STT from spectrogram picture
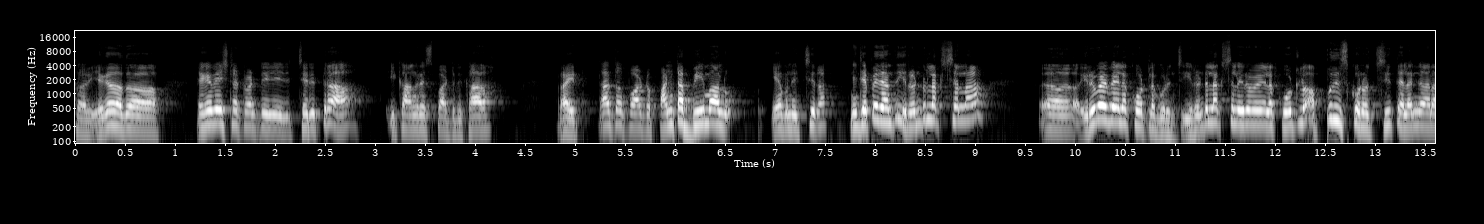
సారీ ఎగ ఎగవేసినటువంటి చరిత్ర ఈ కాంగ్రెస్ పార్టీది కాదా? రైట్. దాంతోపాటు పంట బీమాలు ఏమైనా ఇచ్చిరా? నేను చెప్పేది అంతే. ఈ రెండు లక్షల ఇరవై వేల కోట్ల గురించి. ఈ రెండు లక్షల ఇరవై వేల కోట్లు అప్పు తీసుకొని వచ్చి తెలంగాణ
